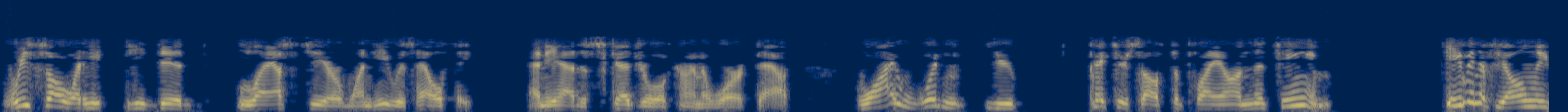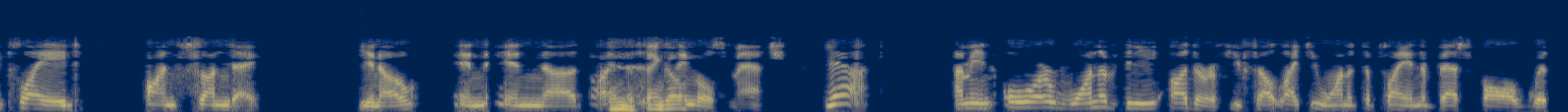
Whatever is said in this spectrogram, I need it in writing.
we saw what he, he did last year when he was healthy and he had his schedule kind of worked out. Why wouldn't you pick yourself to play on the team? Even if you only played on Sunday, you know, in, in, uh, in the single? singles match. Yeah. I mean, or one of the other, if you felt like you wanted to play in the best ball with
